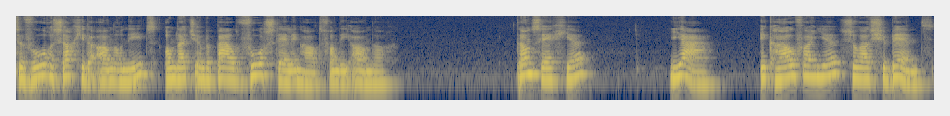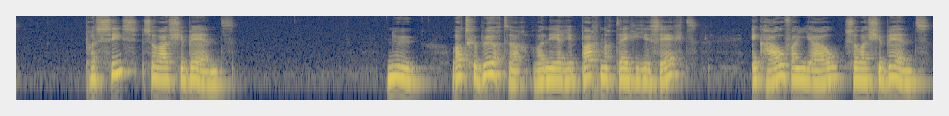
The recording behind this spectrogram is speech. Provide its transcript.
Tevoren zag je de ander niet omdat je een bepaalde voorstelling had van die ander. Dan zeg je: Ja, ik hou van je zoals je bent. Precies zoals je bent. Nu, wat gebeurt er wanneer je partner tegen je zegt: Ik hou van jou zoals je bent,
